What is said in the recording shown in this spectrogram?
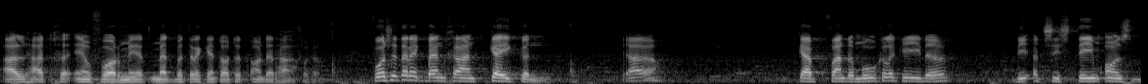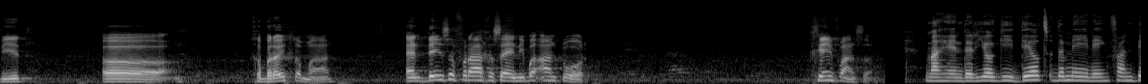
al had geïnformeerd met betrekking tot het onderhavige. Voorzitter, ik ben gaan kijken. Ja, ik heb van de mogelijkheden die het systeem ons biedt uh, gebruik gemaakt. En deze vragen zijn niet beantwoord. Geen van ze. Mahinder Yogi deelt de mening van B.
